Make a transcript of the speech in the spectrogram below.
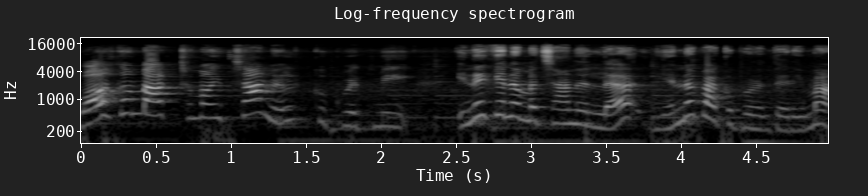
Welcome back to my channel cook with me இன்னைக்கு நம்ம சேனலில் என்ன பார்க்க போகிறோம் தெரியுமா?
